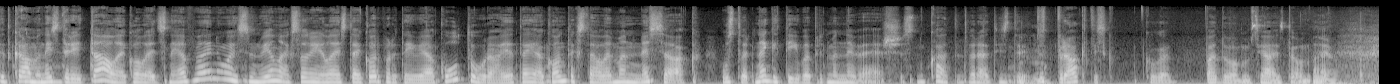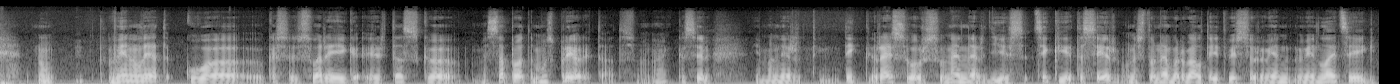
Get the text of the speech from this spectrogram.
Tad kā man izdarīt tā, lai kolēģis neapvainojas, un vienlaikus arī, lai es tajā korporatīvajā kultūrā, ja tajā kontekstā, lai mani nesāk uztvert negatīvi vai pret mani nevēršas. Nu, kā tad varētu izdarīt? Mm -hmm. Tad praktiski kaut kāda padoma mums jāizdomā. Jā. Nu, viena lieta, ko, kas ir svarīga, ir tas, ka mēs saprotam mūsu prioritātes. Kas ir, ja man ir tik resursu un enerģijas, cik tas ir, un es to nevaru veltīt visur vien, vienlaicīgi.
